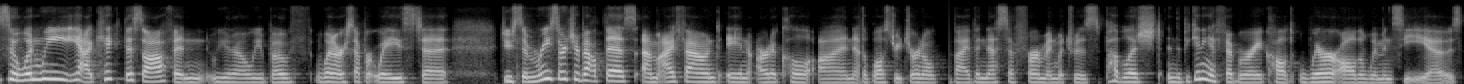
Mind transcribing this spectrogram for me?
So when we yeah, kicked this off and you know, we both went our separate ways to do some research about this, um, I found an article on the Wall Street Journal by Vanessa Furman, which was published in the beginning of February called Where Are All the Women CEOs?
